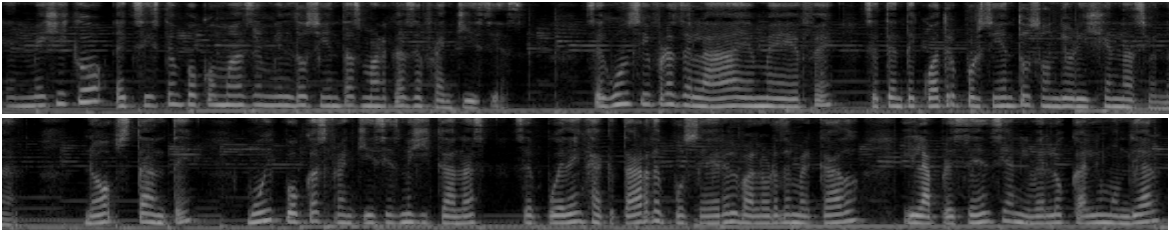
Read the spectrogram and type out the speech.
En México existen poco más de 1.200 marcas de franquicias. Según cifras de la AMF, 74% son de origen nacional. No obstante, muy pocas franquicias mexicanas se pueden jactar de poseer el valor de mercado y la presencia a nivel local y mundial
